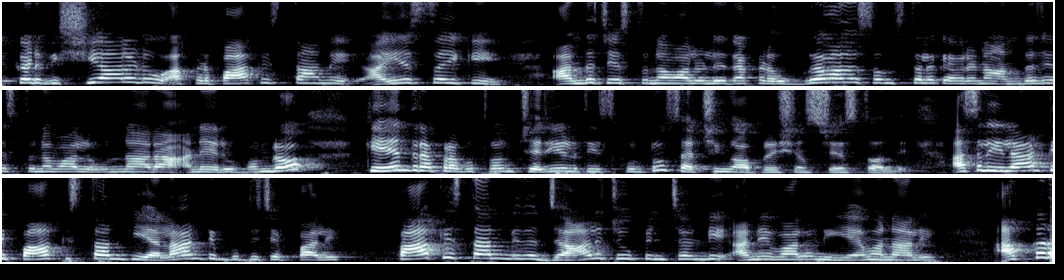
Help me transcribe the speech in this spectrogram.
ఇక్కడ విషయాలను అక్కడ పాకిస్తాన్ ఐఎస్ఐకి అందజేస్తున్న వాళ్ళు లేదా అక్కడ ఉగ్రవాద సంస్థలకు ఎవరైనా అందజేస్తున్న వాళ్ళు ఉన్నారా అనే రూపంలో కేంద్ర ప్రభుత్వం చర్యలు తీసుకుంటూ సర్చింగ్ ఆపరేషన్స్ చేస్తోంది. అసలు ఇలాంటి పాకిస్తాన్కి ఎలాంటి బుద్ధి చెప్పాలి? పాకిస్తాన్ మీద జాలి చూపించండి అనే వాళ్ళని ఏమనాలి? అక్కడ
